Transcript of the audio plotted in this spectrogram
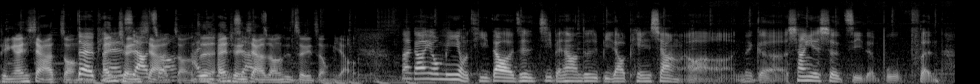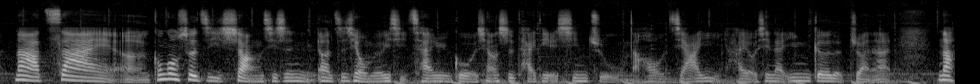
平安下庄，对，安全下庄，真的安全下庄是最重要的。那刚刚优斌有提到，就是基本上都是比较偏向呃那个商业设计的部分。那在呃公共设计上，其实呃之前我们有一起参与过，像是台铁新竹，然后嘉义，还有现在莺歌的专案。那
